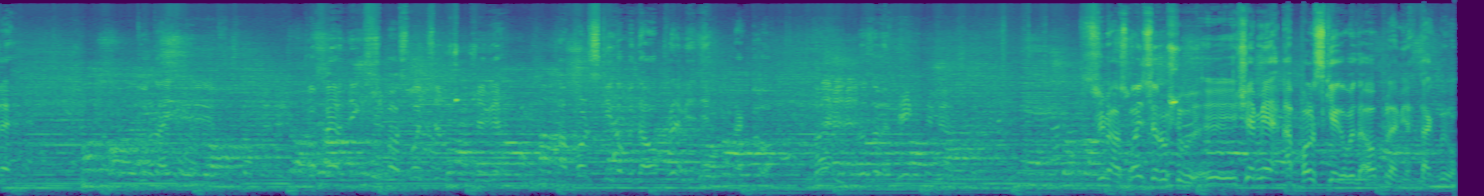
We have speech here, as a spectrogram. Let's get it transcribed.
że tutaj Kopernik trzymał słońce, ruszył ziemię, a polskiego wydało premię, nie? Tak było. Rozumiem. Trzymał słońce, ruszył y, ziemię, a polskiego wydało plemię. Tak było.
